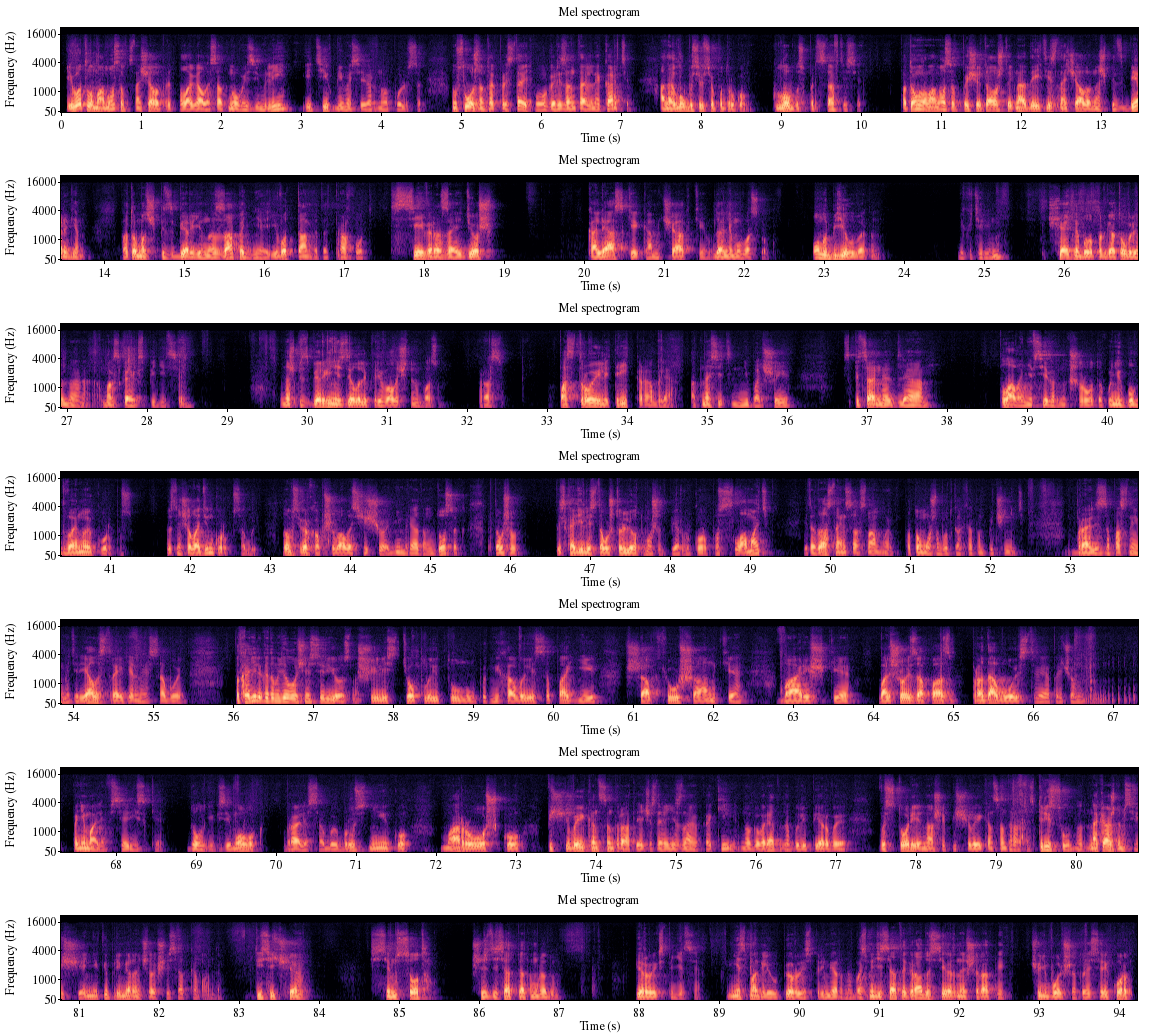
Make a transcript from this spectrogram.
И вот Ломоносов сначала предполагалось от Новой Земли идти мимо Северного полюса. Ну, сложно так представить по горизонтальной карте, а на глобусе все по-другому. Глобус, представьте себе. Потом Ломоносов посчитал, что надо идти сначала на Шпицберген, потом от Шпицбергена западнее, и вот там этот проход. С севера зайдешь к Аляске, Камчатке, Дальнему Востоку. Он убедил в этом Екатерину. Тщательно была подготовлена морская экспедиция. На Шпицбергене сделали перевалочную базу. Раз. Построили три корабля, относительно небольшие, специально для плавания в северных широтах. У них был двойной корпус. То есть сначала один корпус обыт, потом сверху обшивалось еще одним рядом досок, потому что исходили из того, что лед может первый корпус сломать, и тогда останется основной. Потом можно будет как-то там починить брали запасные материалы строительные с собой. Подходили к этому делу очень серьезно. Шились теплые тулупы, меховые сапоги, шапки-ушанки, варежки, большой запас продовольствия. Причем понимали все риски долгих зимовок. Брали с собой бруснику, морожку, пищевые концентраты. Я, честно говоря, не знаю, какие, но говорят, это были первые в истории наши пищевые концентраты. Три судна, на каждом священник и примерно человек 60 команды. В 1765 году первая экспедиция. Не смогли, уперлись примерно в 80 градус северной широты, чуть больше. То есть рекорд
